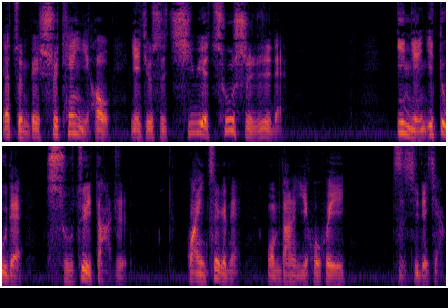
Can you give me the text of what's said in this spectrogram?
要准备十天以后，也就是七月初十日的一年一度的赎罪大日。关于这个呢，我们当然以后会仔细的讲。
